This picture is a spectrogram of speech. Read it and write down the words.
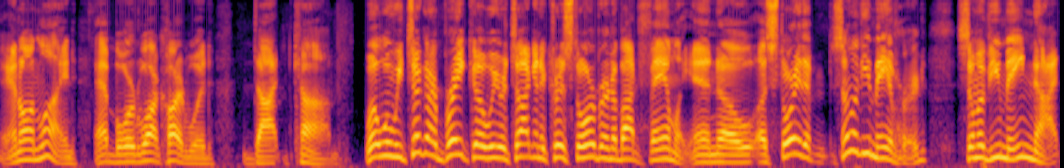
and online at boardwalkhardwood.com. Well, when we took our break, uh, we were talking to Chris Thorburn about family and uh, a story that some of you may have heard, some of you may not.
